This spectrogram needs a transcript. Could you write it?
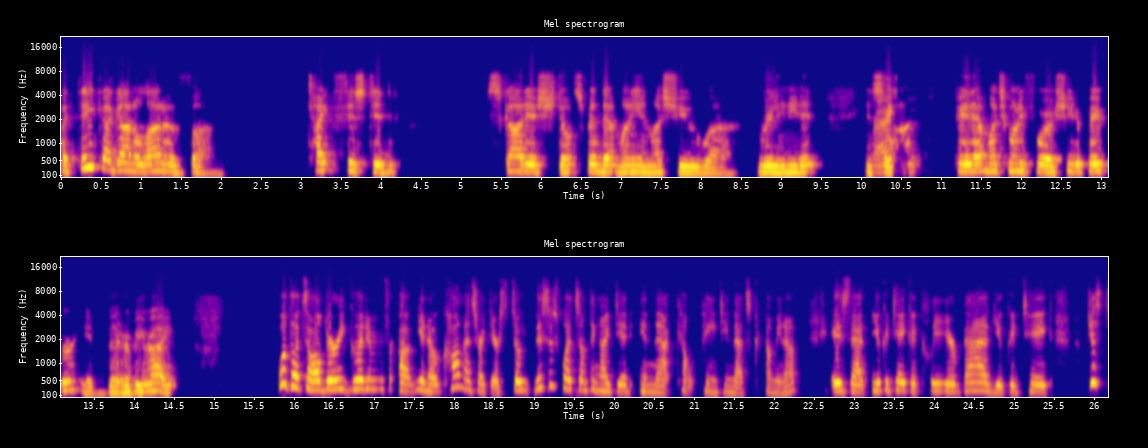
I think I got a lot of uh, tight fisted Scottish, don't spend that money unless you uh, really need it. And Right. so I pay that much money for a sheet of paper, it better be right. Well, that's all very good, inf- uh, you know, comments right there. So this is what something I did in that kelp painting that's coming up is that you could take a clear bag, you could take just,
